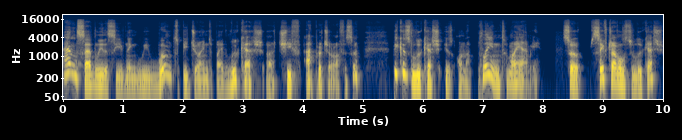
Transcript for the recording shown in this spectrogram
And sadly, this evening we won't be joined by Lukasz, our chief aperture officer, because Lukasz is on a plane to Miami. So, safe travels to Lukasz.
